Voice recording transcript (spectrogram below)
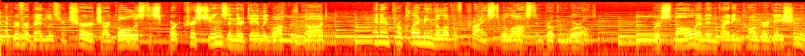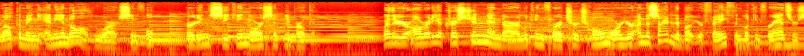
At Riverbend Lutheran Church, our goal is to support Christians in their daily walk with God and in proclaiming the love of Christ to a lost and broken world. We're a small and inviting congregation welcoming any and all who are sinful, hurting, seeking, or simply broken. Whether you're already a Christian and are looking for a church home, or you're undecided about your faith and looking for answers,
